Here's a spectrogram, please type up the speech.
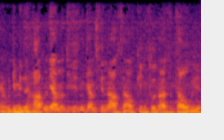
Ja gut, die mit den harten, die haben natürlich ganz viel Nachteil. Auch gegen so einen Alpha Tauri.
